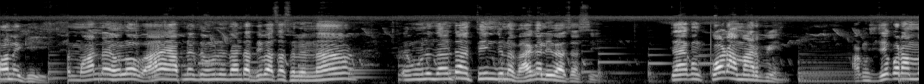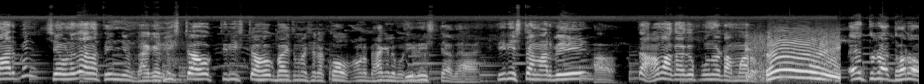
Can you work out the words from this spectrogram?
মানে কি? মানে হলো ভাই আপনি যে অনুদানটা দিবা চাচ্ছিলেন না এই অনুদানটা তিনজনে ভাগালি বাঁচাছি তা এখন কটা মারবেন? এখন যে কটা মারবেন সে অনুদান আমরা তিনজন ভাগে নেব। বিশটা হোক তিরিশটা হোক ভাই তোমরা সেটা কও আমরা ভাগলে বসে তিরিশটা ভাই। তিরিশটা মারবেন? তা আমাকে আগে পনেরোটা মারো। এই! তোরা ধরো।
